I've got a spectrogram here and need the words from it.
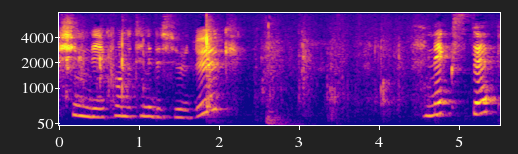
Şimdi fondöteni de sürdük. Next step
